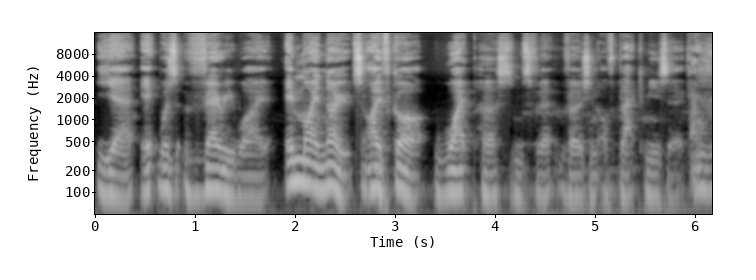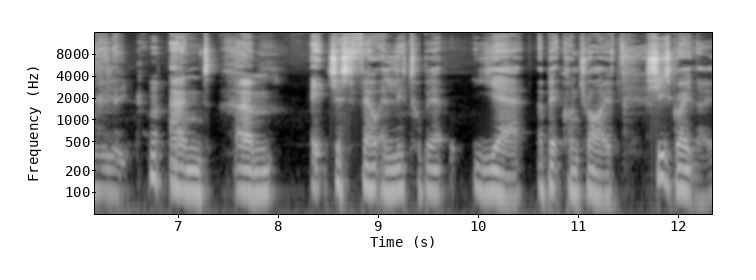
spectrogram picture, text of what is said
yeah, it was very white. In my notes, I've got white person's ver- version of black music Oh, really? and um, it just felt a little bit, yeah, a bit contrived. She's great though.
